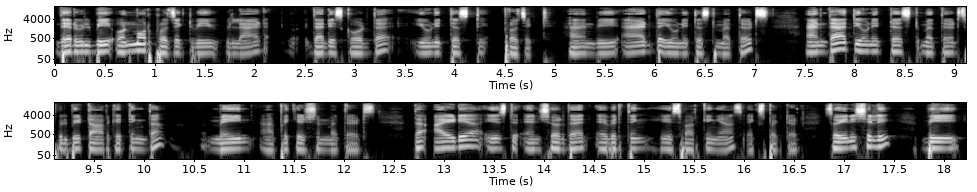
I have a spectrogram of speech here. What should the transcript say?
there will be one more project we will add. That is called the unit test project. And we add the unit test methods and that unit test methods will be targeting the main application methods. The idea is to ensure that everything is working as expected. So initially we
